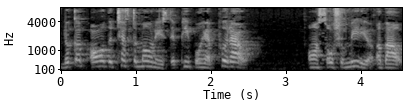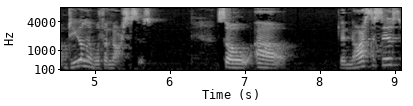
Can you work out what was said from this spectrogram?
Look up all the testimonies that people have put out on social media about dealing with a narcissist. So, uh, the narcissist,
